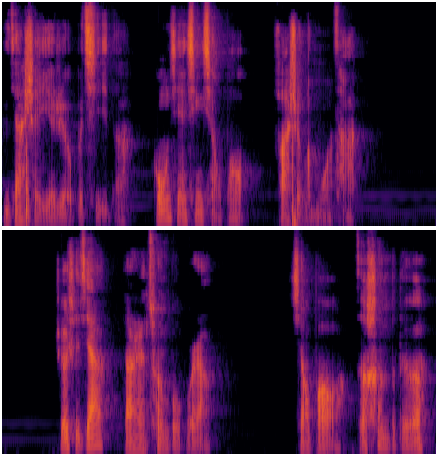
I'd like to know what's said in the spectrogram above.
一家谁也惹不起的攻陷性小报发生了摩擦。哲学家当然寸步不让。小报则恨不得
